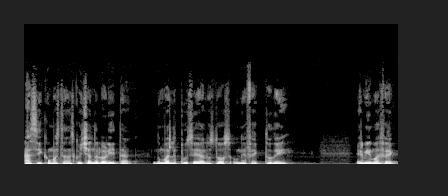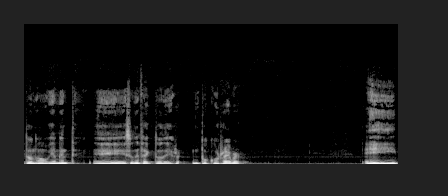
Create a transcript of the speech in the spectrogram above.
así como están escuchándolo ahorita, nomás le puse a los dos un efecto de, el mismo efecto, ¿no? Obviamente. Eh, es un efecto de un poco reverb. Y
